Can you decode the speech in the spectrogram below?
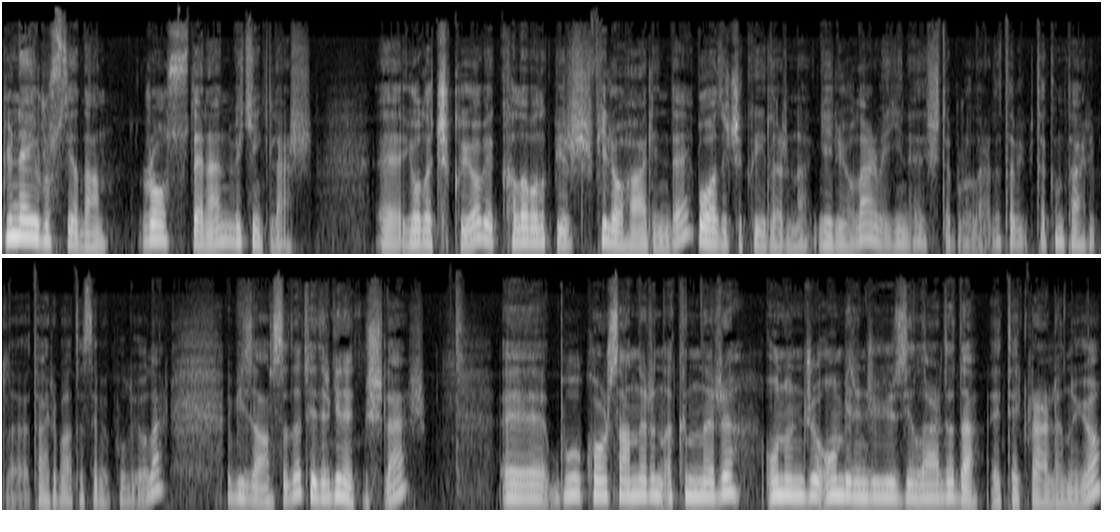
Güney Rusya'dan Ros denen Vikingler e, yola çıkıyor ve kalabalık bir filo halinde Boğaziçi kıyılarına geliyorlar ve yine işte buralarda tabii bir takım tahripla, tahribata sebep oluyorlar. Bizans'ı da tedirgin etmişler. E, bu korsanların akınları 10. 11. yüzyıllarda da e, tekrarlanıyor.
